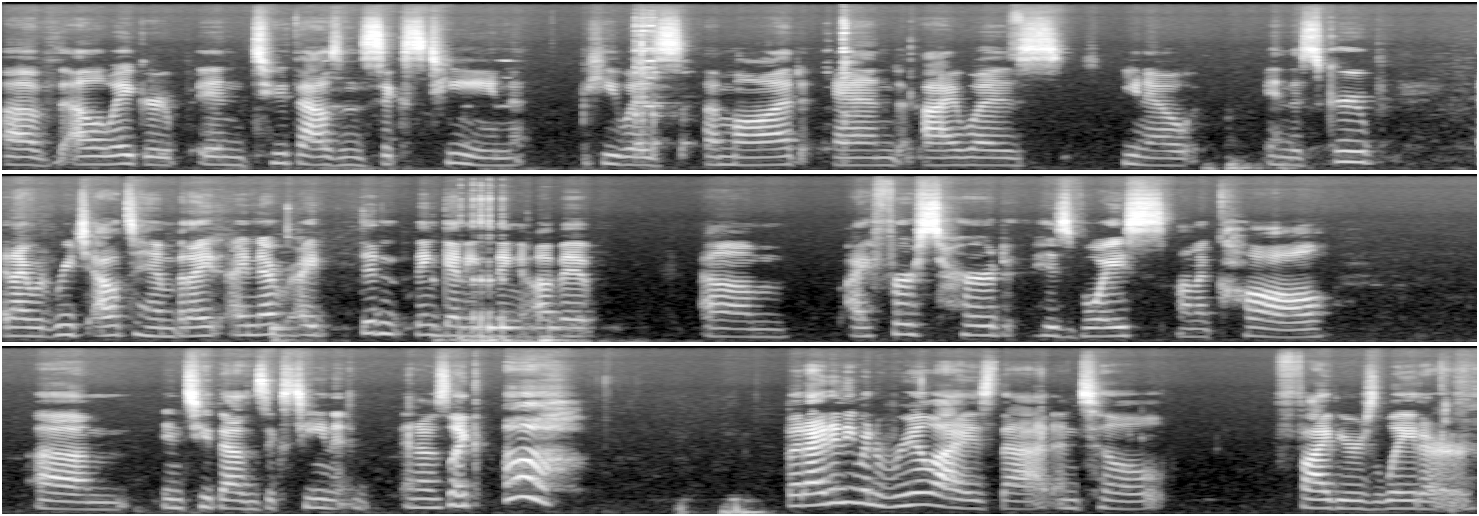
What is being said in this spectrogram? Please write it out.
of the loa group in 2016 he was a mod and i was you know in this group and i would reach out to him but i, I never i didn't think anything of it um, I first heard his voice on a call um, in 2016, and, and I was like, oh. But I didn't even realize that until five years later,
